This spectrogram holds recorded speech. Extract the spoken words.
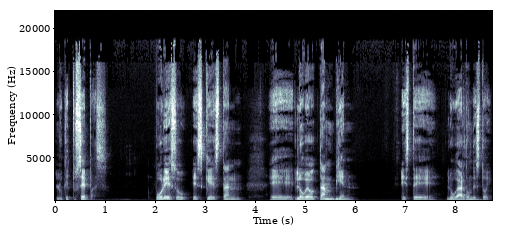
lo que tú sepas. Por eso es que es tan... Eh, lo veo tan bien este lugar donde estoy.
